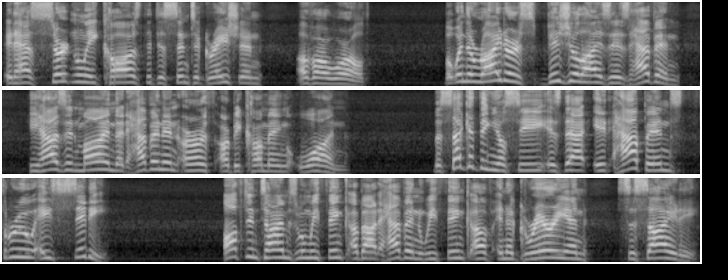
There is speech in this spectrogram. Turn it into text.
It has certainly caused the disintegration of our world. But when the writer visualizes heaven, he has in mind that heaven and earth are becoming one. The second thing you'll see is that it happens through a city. Oftentimes, when we think about heaven, we think of an agrarian society.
